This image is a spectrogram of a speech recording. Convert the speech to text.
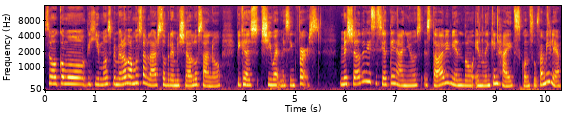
So, como dijimos, primero vamos a hablar sobre Michelle Lozano because she went missing first. Michelle, de 17 años, estaba viviendo en Lincoln Heights con su familia.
